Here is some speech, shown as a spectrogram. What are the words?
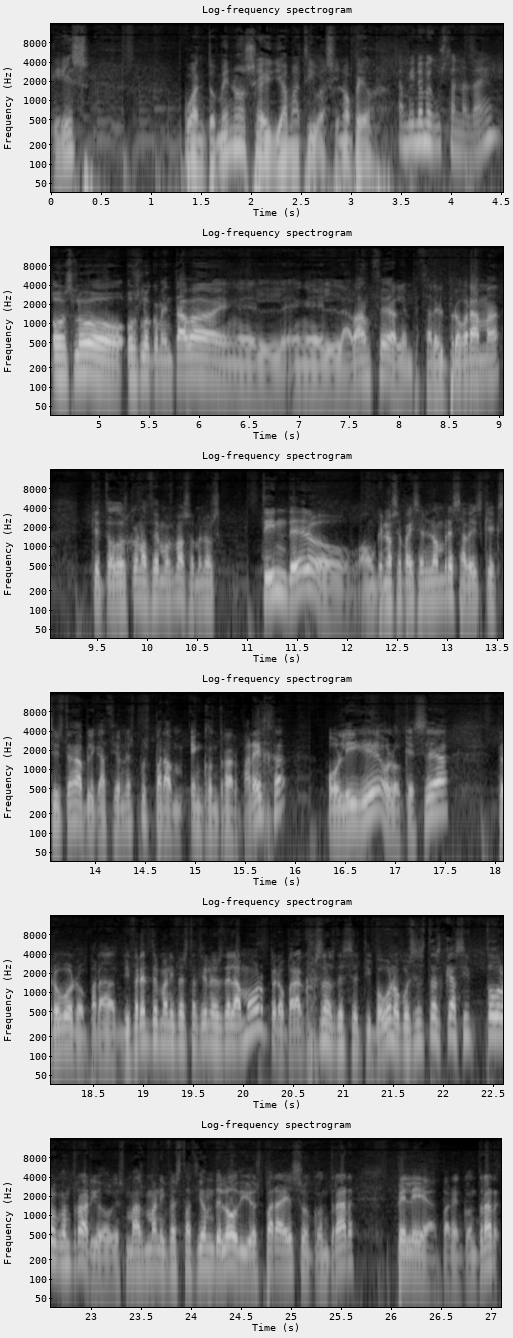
que es cuanto menos llamativa, si no peor. A mí no me gusta nada, ¿eh? Os lo, os lo comentaba en el, en el avance, al empezar el programa, que todos conocemos más o menos Tinder, o aunque no sepáis el nombre, sabéis que existen aplicaciones pues para encontrar pareja, o ligue, o lo que sea. Pero bueno, para diferentes manifestaciones del amor, pero para cosas de ese tipo. Bueno, pues esta es casi todo lo contrario, es más manifestación del odio, es para eso, encontrar pelea, para encontrar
